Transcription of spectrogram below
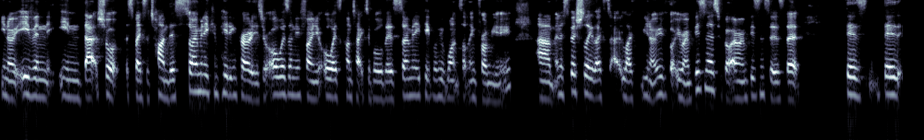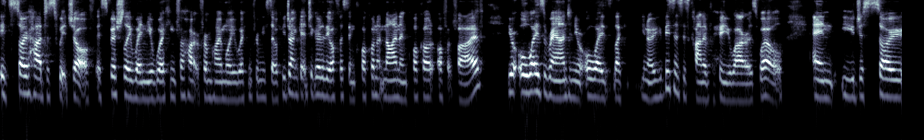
you know, even in that short space of time, there's so many competing priorities. You're always on your phone. You're always contactable. There's so many people who want something from you, um, and especially like like you know, you've got your own business. We've got our own businesses that there's there, it's so hard to switch off especially when you're working for home, from home or you're working from yourself you don't get to go to the office and clock on at nine and clock off at five you're always around and you're always like you know your business is kind of who you are as well and you're just so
